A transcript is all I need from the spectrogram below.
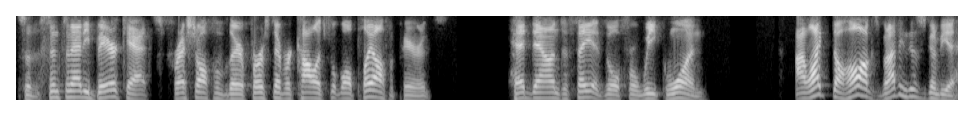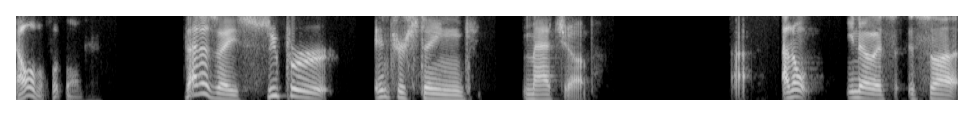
So the Cincinnati Bearcats, fresh off of their first ever college football playoff appearance, head down to Fayetteville for Week One. I like the Hogs, but I think this is going to be a hell of a football game. That is a super interesting matchup. I- I don't, you know, it's it's uh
